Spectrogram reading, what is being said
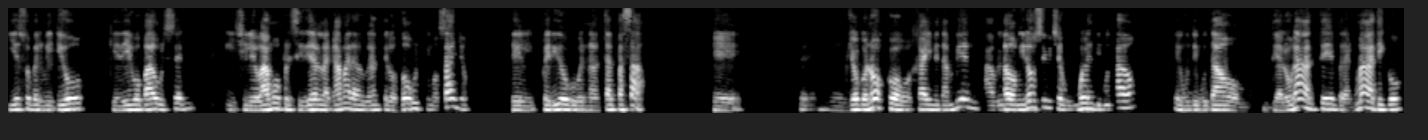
y eso permitió que Diego Paulsen y Chile Vamos presidieran la Cámara durante los dos últimos años del periodo gubernamental pasado. Eh, yo conozco, Jaime también, ha hablado Mirosevic, es un buen diputado, es un diputado dialogante, pragmático,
